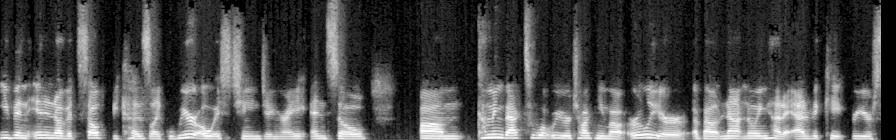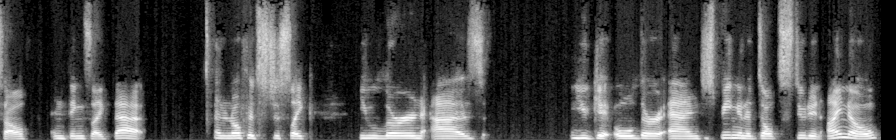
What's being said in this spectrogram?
even in and of itself because like we're always changing, right? And so um coming back to what we were talking about earlier about not knowing how to advocate for yourself and things like that I don't know if it's just like you learn as you get older and just being an adult student. I know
